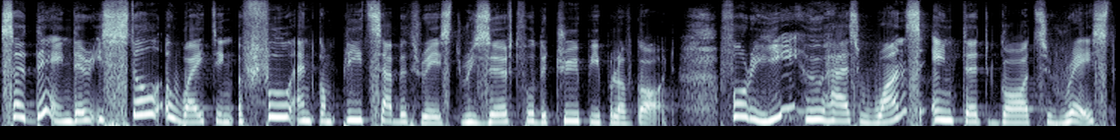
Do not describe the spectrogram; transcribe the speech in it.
So then there is still awaiting a full and complete Sabbath rest reserved for the true people of God. For he who has once entered God's rest, rest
